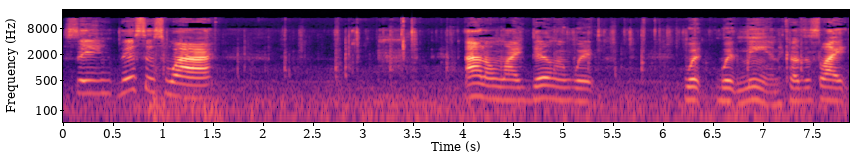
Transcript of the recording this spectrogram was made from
See, this is why I don't like dealing with with with men because it's like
